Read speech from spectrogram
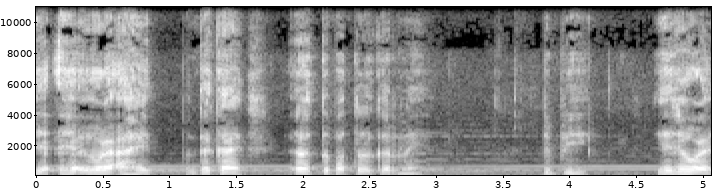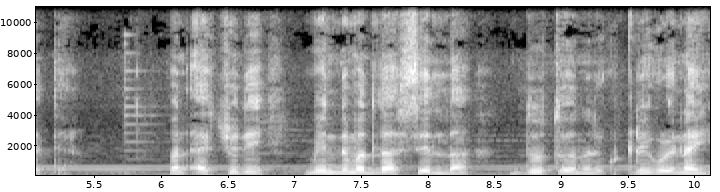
या ह्या गोळ्या आहेत पण त्या काय रक्त पातळ करणे पी पी ह्याच्या गोळ्या आहेत त्या. पण ॲक्च्युली मेंदूमधल्या सेलला दूर करणारी कुठलीही गोळी नाही.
